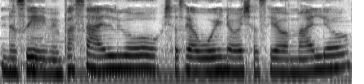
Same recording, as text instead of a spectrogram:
no sé, me pasa algo, ya sea bueno, ya sea malo,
